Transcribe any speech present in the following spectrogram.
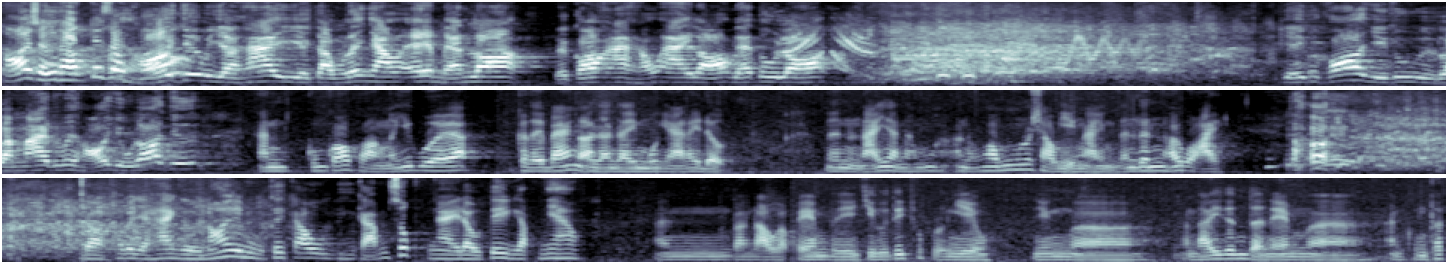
hỏi sự thật chứ sao phải khó? hỏi chứ bây giờ hai vợ chồng lấy nhau em mẹ anh lo rồi con ai không ai lo không lẽ tôi lo. Vậy mà khó gì tôi làm mai tôi phải hỏi vụ đó chứ. Anh cũng có phần ở dưới quê á có thể bán ở lên đây mua nhà đây được. Nên là nãy giờ anh không anh không muốn nói sâu chuyện này anh linh hỏi hoài. Rồi thôi bây giờ hai người nói một cái câu cảm xúc ngày đầu tiên gặp nhau anh ban đầu gặp em thì chưa có tiếp xúc được nhiều nhưng mà anh thấy tính tình em là anh cũng thích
